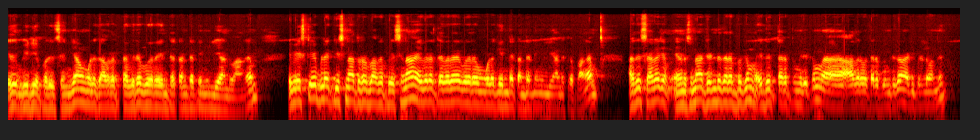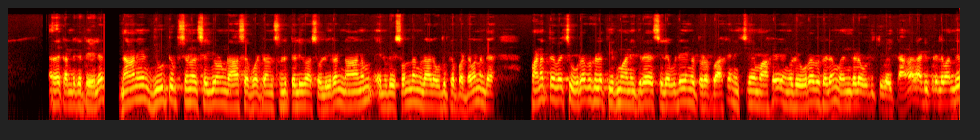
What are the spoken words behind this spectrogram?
எதுவும் வீடியோ பதிவு செஞ்சால் அவங்களுக்கு அவரை தவிர வேற எந்த கண்டத்தையும் இல்லையாண்டுவாங்க. இப்போ எஸ்கேபில் கிருஷ்ணா தொடர்பாக பேசினா இவரை தவிர வேற உங்களுக்கு எந்த கண்டனையும் இல்லையான்னு கேட்பாங்க. அது சகஜம். என்ன சொன்னா ரெண்டு தரப்புக்கும் எதிர் தரப்பும் இருக்கும் ஆதரவு தரப்பும் இருக்கும். அடிப்படையில் வந்து அதை கண்டுக்க தேவையில்லை நானே யூடியூப் சேனல் செய்யணும்னு ஆசைப்பட்டேன்னு சொல்லி தெளிவாக சொல்லிடுறேன். நானும் என்னுடைய சொந்தங்களால் ஒதுக்கப்பட்டவன். அந்த பணத்தை வச்சு உறவுகளை தீர்மானிக்கிற சில விடயங்கள் தொடர்பாக நிச்சயமாக எங்களுடைய உறவுகளும் எங்களை ஒதுக்கி வைத்தாங்க. அது அடிப்படையில் வந்து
